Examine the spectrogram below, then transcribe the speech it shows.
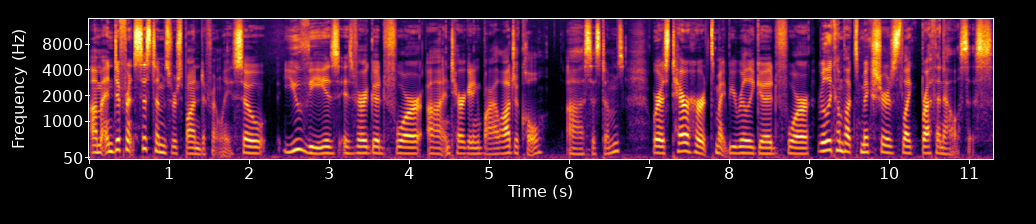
Um, and different systems respond differently. So UV is, is very good for uh, interrogating biological uh, systems, whereas terahertz might be really good for really complex mixtures like breath analysis.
